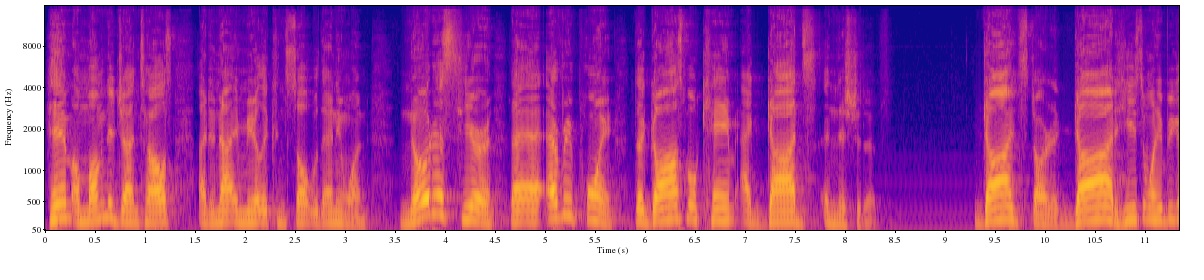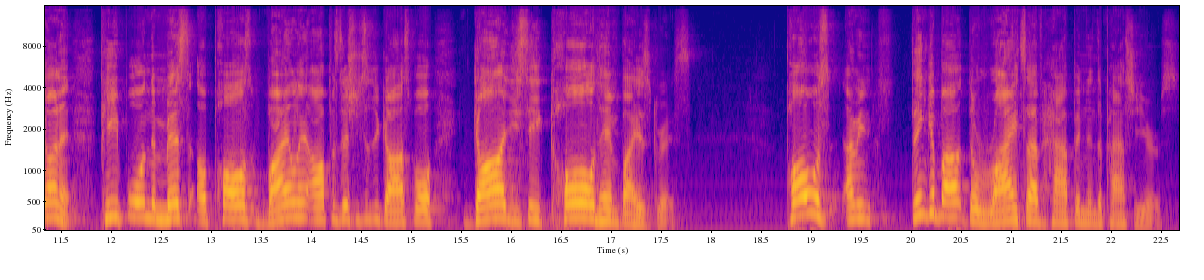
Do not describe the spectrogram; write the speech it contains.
him among the Gentiles, I did not immediately consult with anyone. Notice here that at every point, the gospel came at God's initiative. God started. God, He's the one who begun it. People in the midst of Paul's violent opposition to the gospel, God, you see, called him by His grace. Paul was, I mean, think about the riots that have happened in the past years.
